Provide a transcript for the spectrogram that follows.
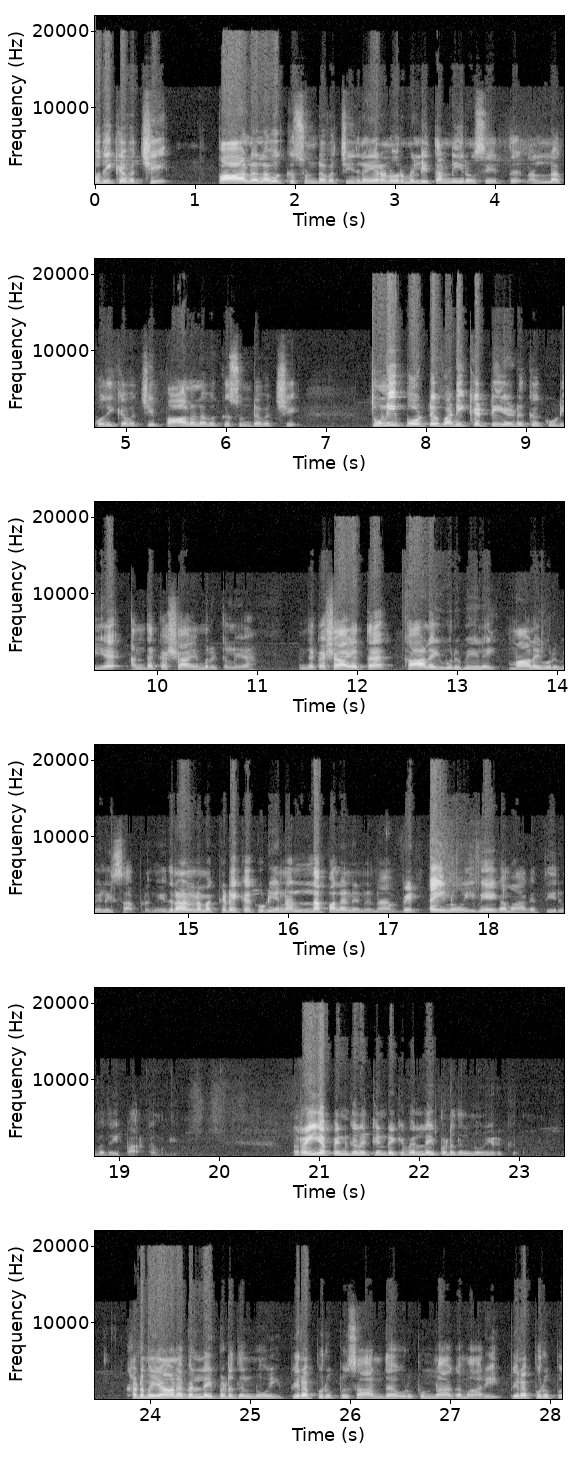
கொதிக்க வச்சு பால் அளவுக்கு சுண்ட வச்சு இதில் இரநூறு மில்லி தண்ணீரும் சேர்த்து நல்லா கொதிக்க வச்சு பால் அளவுக்கு சுண்ட வச்சு துணி போட்டு வடிகட்டி எடுக்கக்கூடிய அந்த கஷாயம் இருக்கு இல்லையா? இந்த கஷாயத்தை காலை ஒரு வேளை மாலை ஒரு வேளை சாப்பிடுங்க. இதனால் நமக்கு கிடைக்கக்கூடிய நல்ல பலன் என்னென்னா வெட்டை நோய் வேகமாக தீர்வதை பார்க்க முடியும். நிறைய பெண்களுக்கு இன்றைக்கு வெள்ளைப்படுதல் நோய் இருக்குது கடுமையான வெள்ளைப்படுதல் நோய் பிறப்புறுப்பு சார்ந்த ஒரு புண்ணாக மாறி பிறப்புறுப்பு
